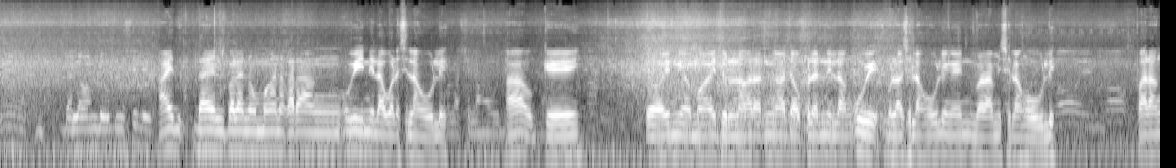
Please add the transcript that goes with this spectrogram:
ano, dalawang logi sila eh. Ay, dahil pala nung mga nakaraang uwi nila, wala silang huli. Wala silang huli. Ah, okay. So, ayun nga mga idol, nakaraan nga daw pala nilang uwi. Wala silang huli ngayon, marami silang huli. Parang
